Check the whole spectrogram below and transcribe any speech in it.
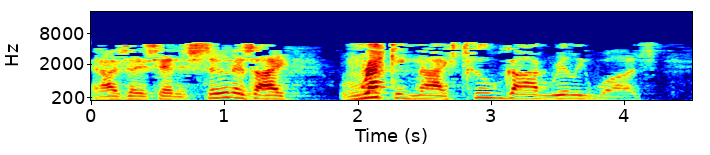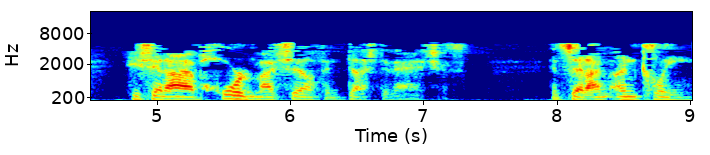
And Isaiah said, as soon as I recognized who God really was, he said, I abhorred myself in dust and ashes and said, I'm unclean.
